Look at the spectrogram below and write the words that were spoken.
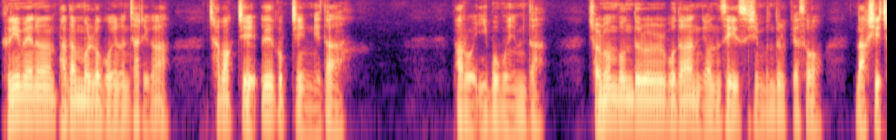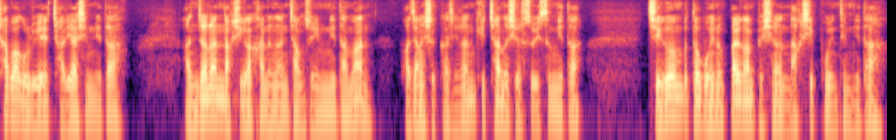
그림에는 바닷물로 보이는 자리가 차박지 1급지입니다. 바로 이 부분입니다. 젊은 분들보단 연세 있으신 분들께서 낚시 차박을 위해 자리하십니다. 안전한 낚시가 가능한 장소입니다만 화장실까지는 귀찮으실 수 있습니다. 지금부터 보이는 빨간 표시는 낚시 포인트입니다.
